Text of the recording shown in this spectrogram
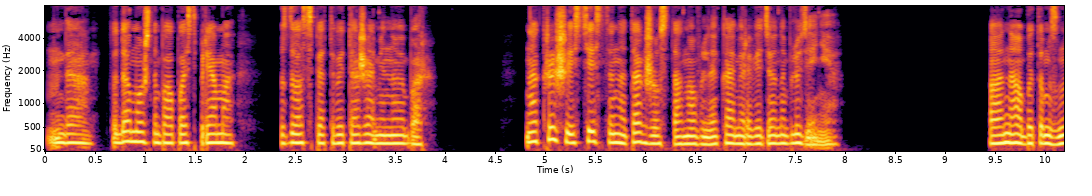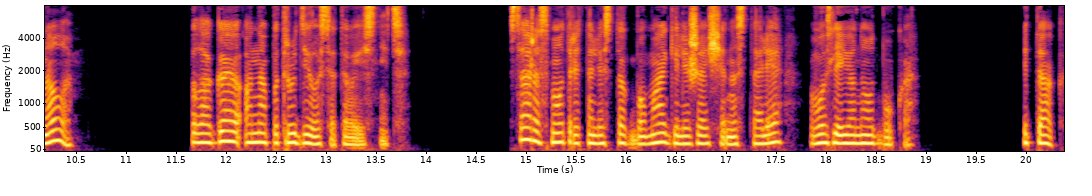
Да, туда можно попасть прямо с 25 этажа, минуя бар. На крыше, естественно, также установлены камеры видеонаблюдения. А она об этом знала? Полагаю, она потрудилась это выяснить. Сара смотрит на листок бумаги, лежащий на столе возле ее ноутбука. Итак,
